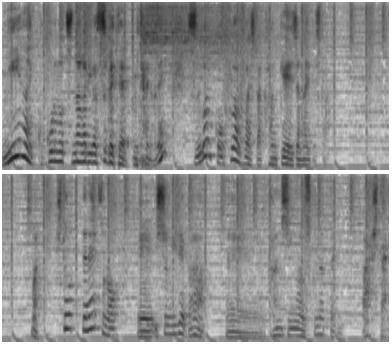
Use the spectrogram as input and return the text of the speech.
う、見えない心のつながりが全て、みたいなね、すごいこう、ふわふわした関係じゃないですか。まあ、人ってね、その、えー一緒にいれば、えー関心が薄くなったり、飽きたり、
